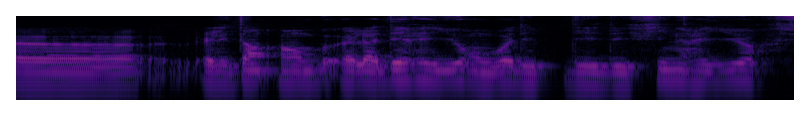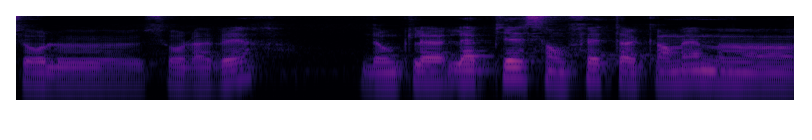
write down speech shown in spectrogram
Euh, elle, est elle a des rayures, on voit des, fines rayures sur, le, sur la verre. Donc la, pièce en fait a quand même euh,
